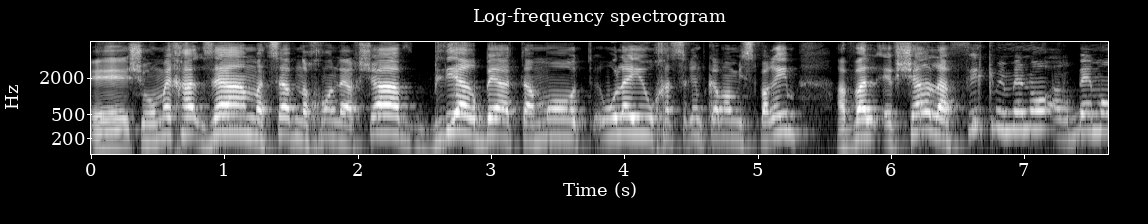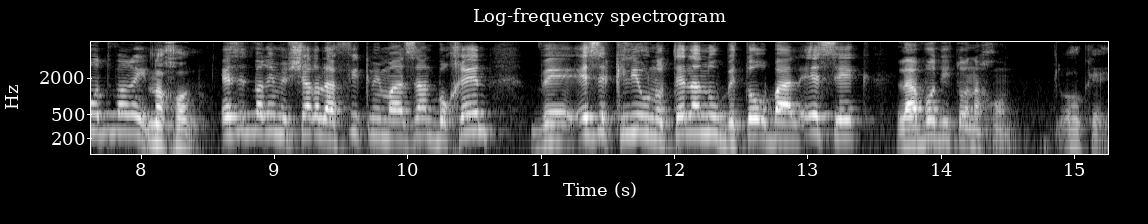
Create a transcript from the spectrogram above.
אה, שהוא אומר לך, זה המצב נכון לעכשיו, בלי הרבה התאמות, אולי יהיו חסרים כמה מספרים, אבל אפשר להפיק ממנו הרבה מאוד דברים. נכון. איזה דברים אפשר להפיק ממאזן בוחן, ואיזה כלי הוא נותן לנו בתור בעל עסק לעבוד איתו נכון. אוקיי.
